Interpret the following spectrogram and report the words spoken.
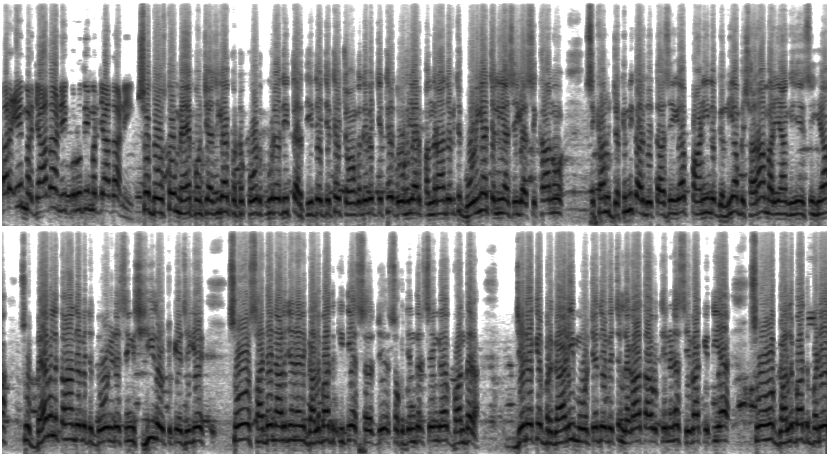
ਪਰ ਇਹ ਮਰਜ਼ਾਦਾ ਨਹੀਂ, ਗੁਰੂ ਦੀ ਮਰਜ਼ਾਦਾ ਨਹੀਂ। ਸੋ ਦੋਸਤੋ, ਮੈਂ ਪਹੁੰਚਿਆ ਸੀਗਾ ਕੋਟਕਪੂਰੇ ਦੀ ਧਰਤੀ ਤੇ, ਜਿੱਥੇ ਚੌਂਕ ਦੇ ਵਿੱਚ, ਜਿੱਥੇ 2015 ਦੇ ਵਿੱਚ ਗੋਲੀਆਂ ਚੱਲੀਆਂ ਸੀਗਾ ਸਿੱਖਾਂ ਨੂੰ ਸਿੱਖਾਂ ਨੂੰ ਜ਼ਖਮੀ ਕਰ ਦਿੱਤਾ ਸੀਗਾ, ਪਾਣੀ ਦੇ ਗੰਦੀਆਂ ਬਿਸ਼ਾਰਾਂ ਮਾਰੀਆਂ ਗਈਆਂ ਸੀਗੀਆਂ। ਸੋ ਬਹਿਬਲ ਕਲਾਂ ਦੇ ਵਿੱਚ ਦੋ ਜਿਹੜੇ ਸਿੰਘ ਸ਼ਹੀਦ ਹੋ ਚੁੱਕੇ ਸੀਗੇ। ਸੋ ਸਾਡੇ ਨਾਲ ਜਿਹਨਾਂ ਨੇ ਗੱਲਬਾਤ ਕੀਤੀ ਹੈ ਸੁਖਜਿੰਦਰ ਸਿੰਘ ਬਾਂਦਰ, ਜਿਹੜੇ ਕਿ ਬਰਗਾੜੀ ਮੋਰਚੇ ਦੇ ਵਿੱਚ ਲਗਾਤਾਰ ਉੱਥੇ ਇਹਨਾਂ ਨੇ ਸੇਵਾ ਕੀਤੀ ਹੈ। ਸੋ ਗੱਲਬਾਤ ਬੜੇ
